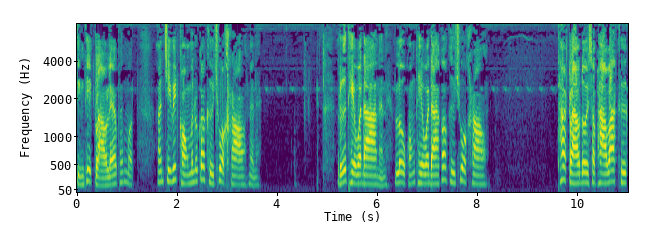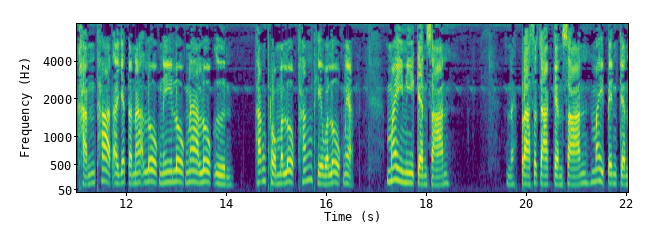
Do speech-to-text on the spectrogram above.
สิ่งที่กล่าวแล้วทั้งหมดอันชีวิตของมนุษย์ก็คือชั่วคราวนั่นนะหรือเทวดาเนี่ยโลกของเทวดาก็คือชั่วคราว ถ้ากล่าวโดยสภาวะคือขันธาตุอายตนะโลกนี้โลกหน้าโลกอื่น ทั้งพรหมโลกทั้งเทวโลกเนี่ย ไม่มีแก่นสารนะปราศจากแก่นสารไม่เป็นแก่น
